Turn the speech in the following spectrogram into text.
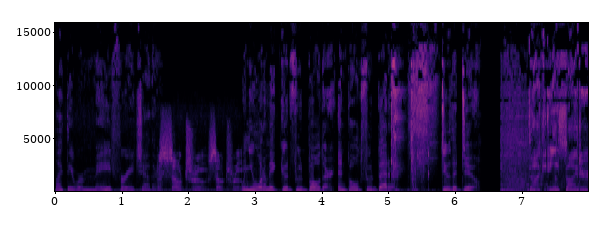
Like they were made for each other. So true, so true. When you want to make good food bolder and bold food better, do the do. Duck Insider,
